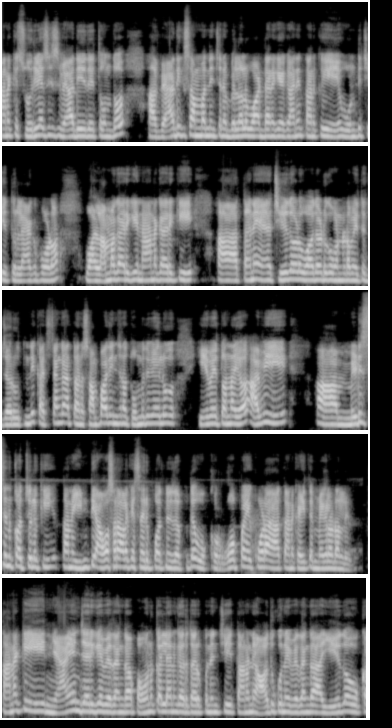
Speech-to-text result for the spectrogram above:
తనకి సోరియాసిస్ వ్యాధి ఏదైతే ఉందో ఆ వ్యాధికి సంబంధించిన బిల్లలు వాడడానికే కానీ తనకి ఒంటి చేతులు లేకపోవడం వాళ్ళ అమ్మగారికి నాన్నగారికి తనే చేదోడు వాదోడుగా ఉండడం అయితే జరుగుతుంది. ఖచ్చితంగా తను సంపాదించిన తొమ్మిది వేలు ఏవైతే ఉన్నాయో అవి ఆ మెడిసిన్ ఖర్చులకి తన ఇంటి అవసరాలకే సరిపోతుంది తప్పితే ఒక్క రూపాయి కూడా తనకైతే మిగలడం లేదు. తనకి న్యాయం జరిగే విధంగా పవన్ కళ్యాణ్ గారి తరపు నుంచి తనని ఆదుకునే విధంగా ఏదో ఒక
